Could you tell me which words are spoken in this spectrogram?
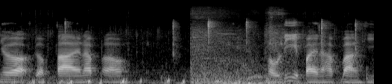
เยอะเกือบตายนะครับเรา เรารีบไปนะครับบางที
